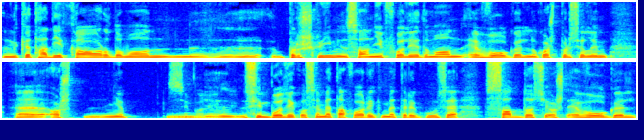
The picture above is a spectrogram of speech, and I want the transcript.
Në këtë hadith ka ardhur domethënë përshkrimi sa një fole domethënë e vogël, nuk është për qëllim është një simbolik ose metaforik me tregu se sado që është e vogël,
